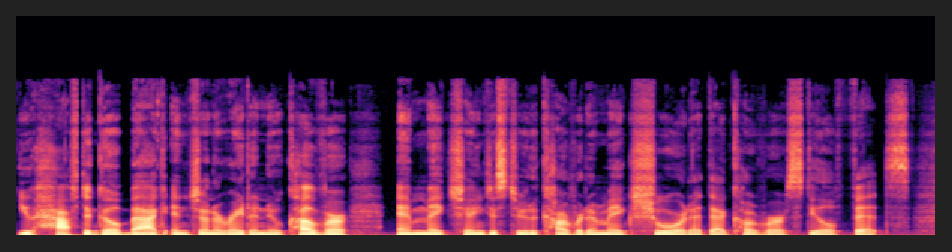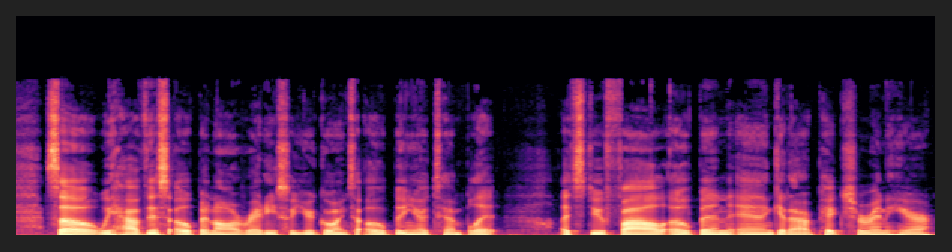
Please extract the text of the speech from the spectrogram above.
you have to go back and generate a new cover and make changes to the cover to make sure that that cover still fits. So we have this open already. So you're going to open your template. Let's do file open and get our picture in here.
